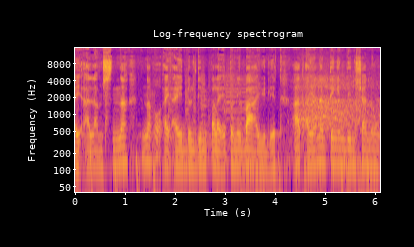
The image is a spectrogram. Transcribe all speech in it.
ay alams na. Nako ay idol din pala ito ni Violet. At ayan nagtingin din siya nung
